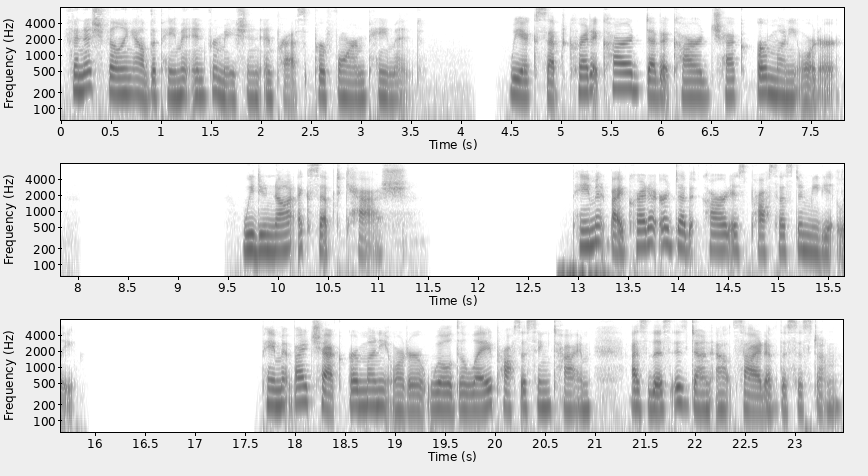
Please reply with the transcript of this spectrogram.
Finish filling out the payment information and press Perform Payment. We accept credit card, debit card, check, or money order. We do not accept cash. Payment by credit or debit card is processed immediately. Payment by check or money order will delay processing time as this is done outside of the system.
